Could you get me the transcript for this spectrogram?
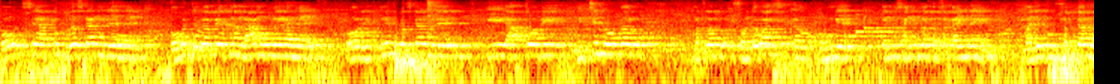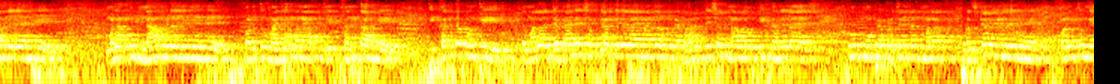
बहुत से आपको पुरस्कार मिले हैं। बहुत जगह पे अपना नाम हो गया है और इतने पुरस्कार मिले कि आप तो अभी निश्चित होकर मतलब स्वर्गवास होंगे। त्यांनी सांगितलं तसं काही नाही। माझे खूप सत्कार झालेले आहे। मला खूप नाव मिळालेले आहे परंतु माझ्या मनात जी खंत आहे ती खंत कोणती? तर मला जगाने सत्कार केलेला आहे माझं. पुऱ्या भारत देशात नाव लौकिक झालेलं आहे. खूप मोठ्या प्रचंडात मला पुरस्कार मिळालेले आहे. परंतु मी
